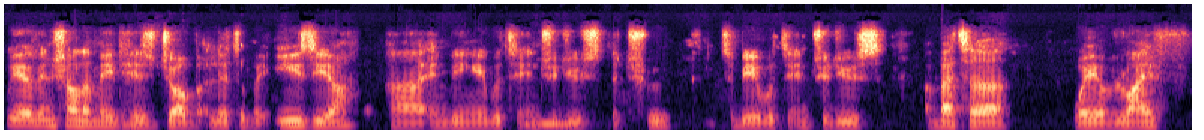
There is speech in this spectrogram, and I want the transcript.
we have inshallah made his job a little bit easier uh, in being able to introduce the truth, to be able to introduce a better way of life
